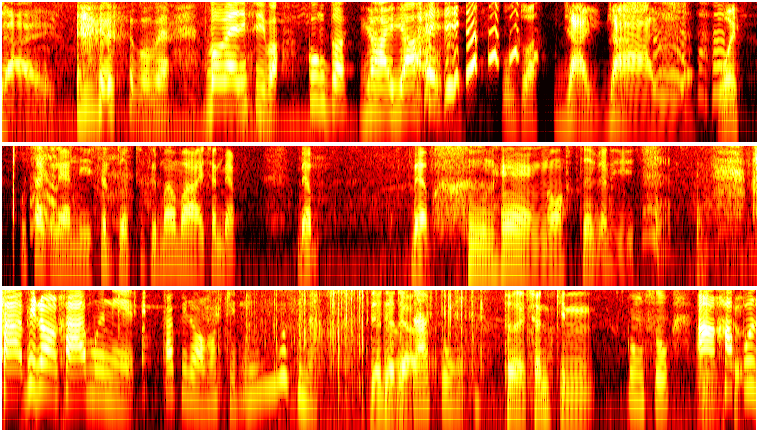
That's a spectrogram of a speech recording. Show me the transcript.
หญ่บอแม่นบอแม่นจริงๆบอกกุ้งตัวใหญ่ๆกุ้งตัวใหญ่ๆโอ้ยผู้ชายกระแลนหนี้ฉันตัวฉันสิมาวายฉันแบบ แบบแบบคืนแห้งเนาะเธอก็ดีๆค่ะพี่น้องคะมือนี้ถ้าพี่น้องมากินอู้ยนะเดี๋ยวเดี๋ยวเดี๋ยวจ้ากุ้งเธอให้ฉันกิน กุ้งซุกอ่ากินข้าวปุ้น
